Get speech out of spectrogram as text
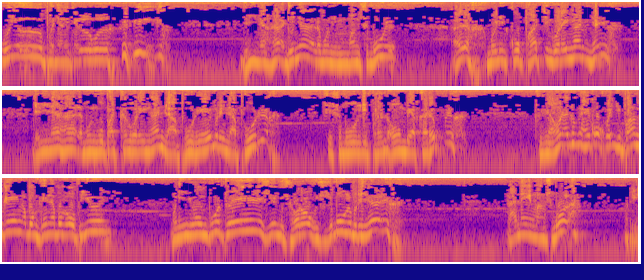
Weuh penyanyi teh eueuh jadi naha dinya lamun mang sebul. Alah meuli kupat cing gorengan nya jadi naha lamun kupat ka gorengan lapur eh, ye beri lapur si sebul di perdom biar karep kenyaon atuh ngaheko di dipanggeng abong kena abong opieun meuni nyumput we sieun disorok si sebul beri Kane mang sebul ah. Di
